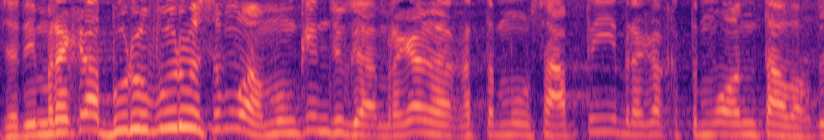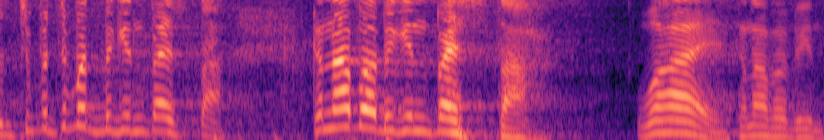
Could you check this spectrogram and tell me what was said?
jadi mereka buru-buru semua. Mungkin juga mereka nggak ketemu sapi, mereka ketemu onta waktu cepet-cepet bikin pesta. Kenapa bikin pesta? Why? Kenapa bikin?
